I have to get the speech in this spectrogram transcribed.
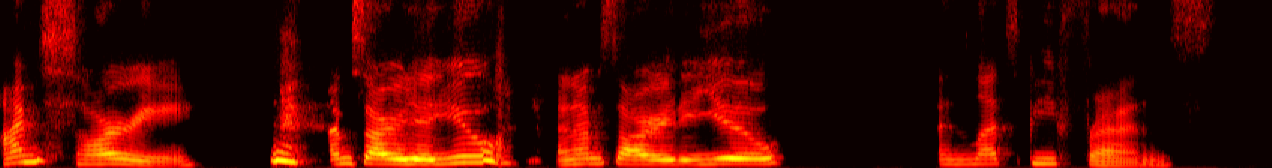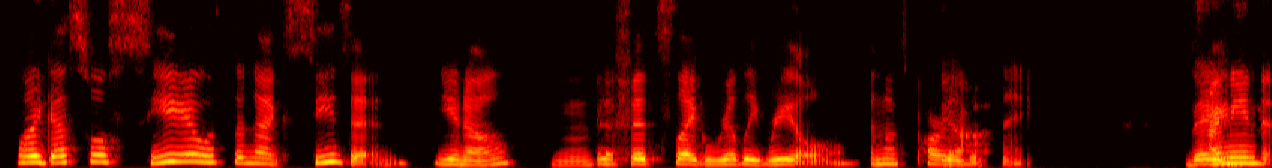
i'm sorry. I'm sorry to you and i'm sorry to you and let's be friends. Well, I guess we'll see it with the next season, you know, mm-hmm. if it's like really real. And that's part yeah. of the thing. They I mean,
